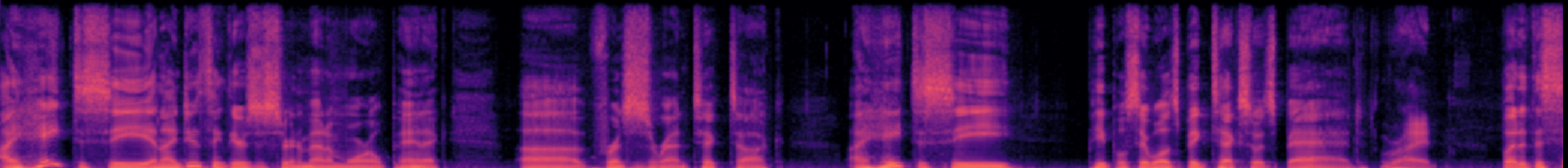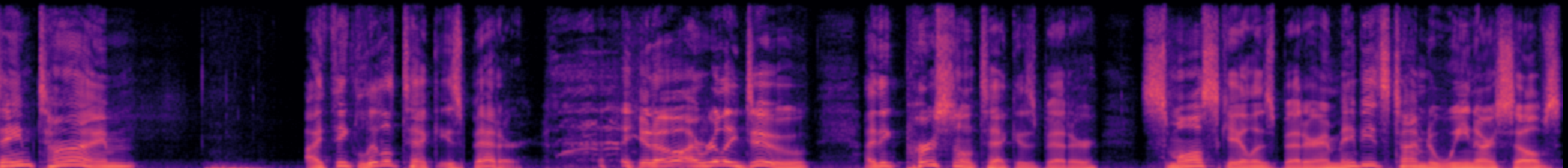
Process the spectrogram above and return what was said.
I hate to see, and I do think there's a certain amount of moral panic, uh, for instance, around TikTok. I hate to see people say, well, it's big tech, so it's bad. right. But at the same time, I think little tech is better. you know, I really do. I think personal tech is better, small scale is better, and maybe it's time to wean ourselves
